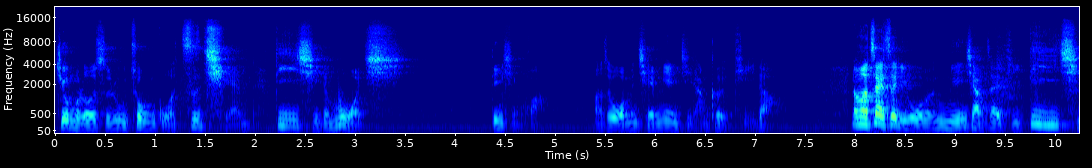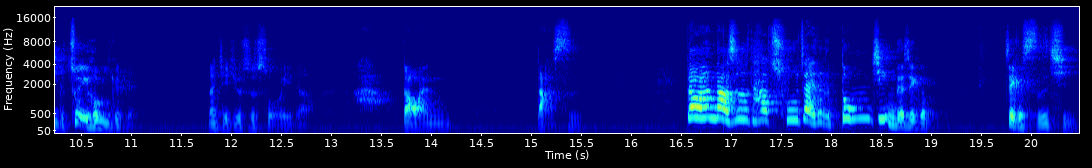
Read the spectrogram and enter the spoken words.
鸠摩罗什入中国之前第一期的末期定型化啊，这我们前面几堂课有提到。那么在这里，我们勉强再提第一期的最后一个人，那也就是所谓的啊道安大师。道安大师他出在这个东晋的这个这个时期，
